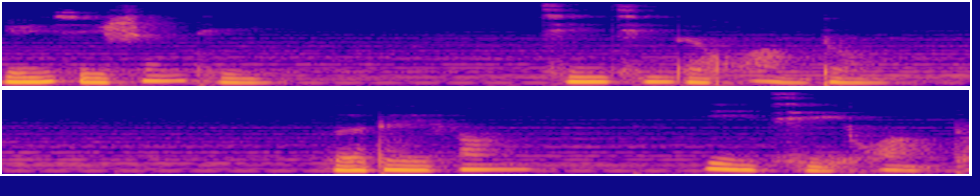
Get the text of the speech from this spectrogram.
允许身体轻轻的晃动，和对方一起晃动，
